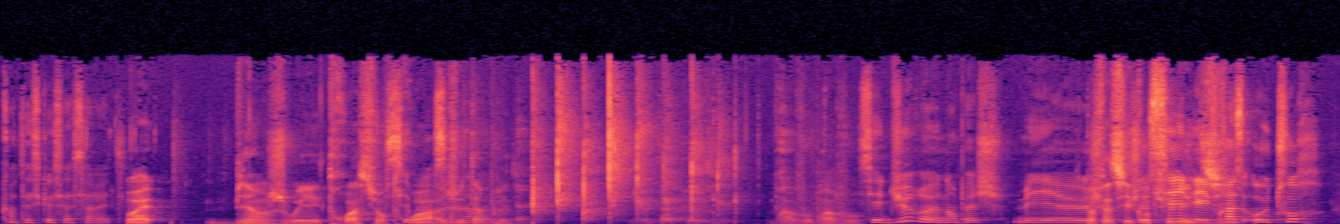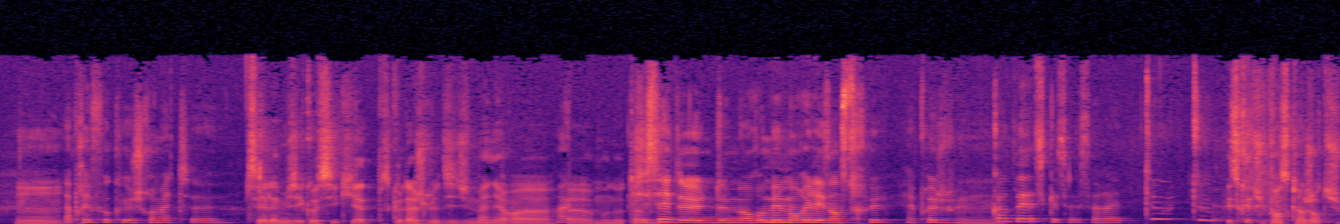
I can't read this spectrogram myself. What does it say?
Quand est-ce que ça s'arrête? Ouais, bien joué, 3 sur C'est 3, bon, ça je t'applaudis. Je t'applaudis. Bravo, bravo. C'est dur, euh, n'empêche. Mais euh, Pas je, facile je quand tu sais les les dis. phrases autour Hmm. Après, il faut que je remette. euh, C'est la musique aussi qui aide, parce que là je le dis d'une manière Ouais. monotone. J'essaie de, de me remémorer les instrus. Et après, je fais Mm. quand est-ce que ça s'arrête? Est-ce que tu penses qu'un jour tu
